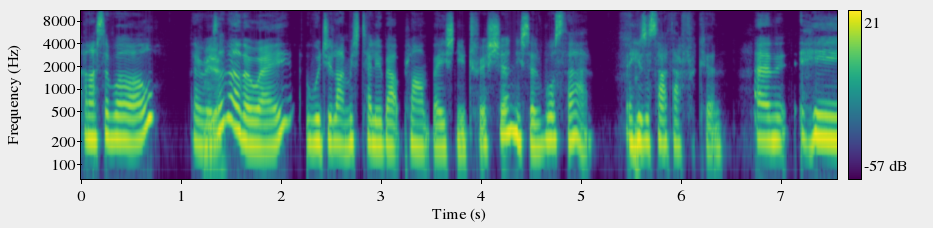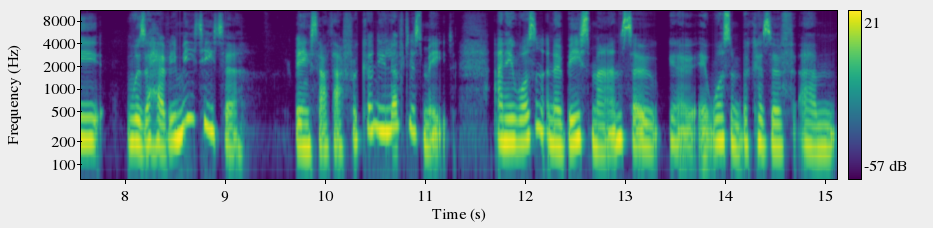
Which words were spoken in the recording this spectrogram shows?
And I said, well, there is yeah. another way. Would you like me to tell you about plant based nutrition? He said, What's that? He's a South African. And he was a heavy meat eater. Being South African, he loved his meat. And he wasn't an obese man. So, you know, it wasn't because of um,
